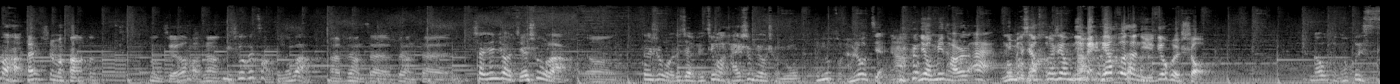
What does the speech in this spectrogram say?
吗？哎，是吗？总觉得好像立秋还早着呢吧？啊，不想再不想再，夏天就要结束了，嗯，但是我的减肥计划还是没有成功。你有左旋肉碱呀？你有蜜桃的爱，你每天喝这么你每天喝它，你一定会瘦。那我可能会死。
